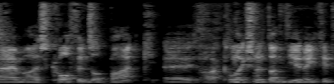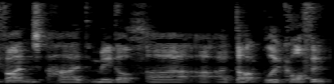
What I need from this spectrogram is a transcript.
Um, as coffins are back, uh, a collection of Dundee United fans had made up a, a, a dark blue coffin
